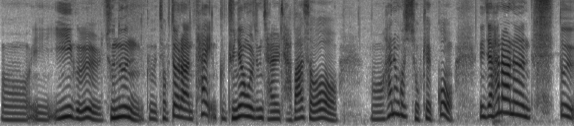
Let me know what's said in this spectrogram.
어, 이 이익을 주는 그 적절한 타이, 그 균형을 좀 잘 잡아서 어, 하는 것이 좋겠고, 이제 하나는 또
